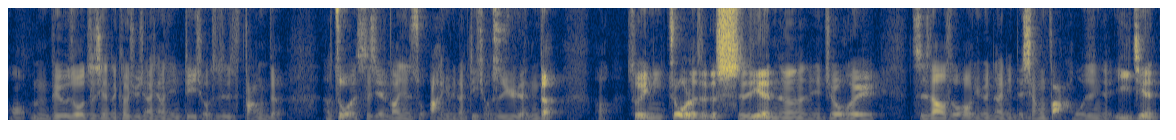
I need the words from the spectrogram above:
哦。嗯，比如说之前的科学家相信地球是方的，那做完实验发现说啊，原来地球是圆的哦。所以你做了这个实验呢，你就会知道说哦，原来你的想法或是你的意见。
